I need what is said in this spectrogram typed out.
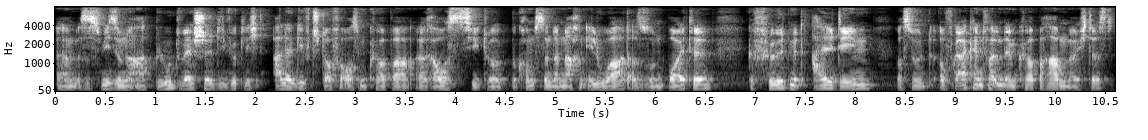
Ähm, es ist wie so eine Art Blutwäsche, die wirklich alle Giftstoffe aus dem Körper äh, rauszieht. Du bekommst dann danach ein Eluat, also so ein Beutel, gefüllt mit all dem, was du auf gar keinen Fall in deinem Körper haben möchtest.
